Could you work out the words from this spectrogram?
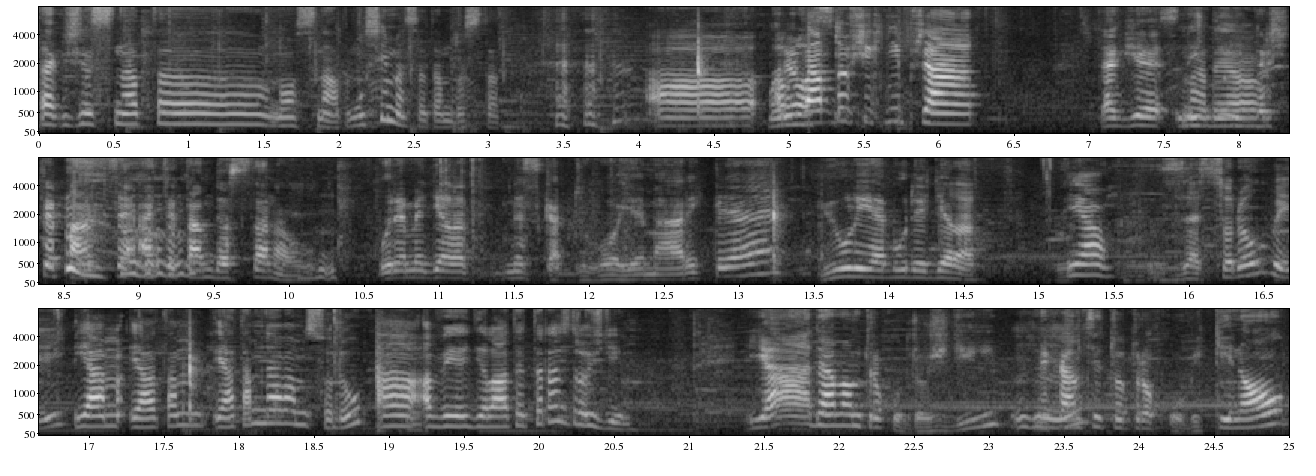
Takže snad, eh, no snad, musíme se tam dostat. A, a Budeme vlastně- vám to všichni přát. Takže Snad lidi, jo. držte palce, ať se tam dostanou. Budeme dělat dneska dvoje márikle. Julie bude dělat Já, ze sodou, vy? já, já, tam, já tam dávám sodu a, a vy je děláte teda s droždím. Já dávám trochu droždí, nechám si to trochu vykynout,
